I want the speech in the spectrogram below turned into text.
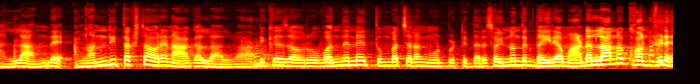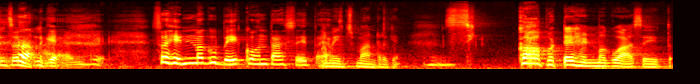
ಅಲ್ಲ ಅಂದೆ. ಹಂಗೆ ಅಂದಿದ ತಕ್ಷಣ ಅವ್ರೇನು ಆಗಲ್ಲ ಅಲ್ವಾ? ಬಿಕಾಸ್ ಅವರು ಒಂದನ್ನೇ ತುಂಬ ಚೆನ್ನಾಗಿ ನೋಡ್ಬಿಟ್ಟಿದ್ದಾರೆ. ಸೊ ಇನ್ನೊಂದಕ್ಕೆ ಧೈರ್ಯ ಮಾಡಲ್ಲ ಅನ್ನೋ ಕಾನ್ಫಿಡೆನ್ಸ್ ನನಗೆ. ಸೊ ಹೆಣ್ಮಗು ಬೇಕು ಅಂತ ಆಸೆ ಇತ್ತು? ನಮ್ಮ ಯಜಮಾನ್ರಿಗೆ. ಸಿಕ್ಕಾಪಟ್ಟೆ ಹೆಣ್ಮಗು ಆಸೆ ಇತ್ತು.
